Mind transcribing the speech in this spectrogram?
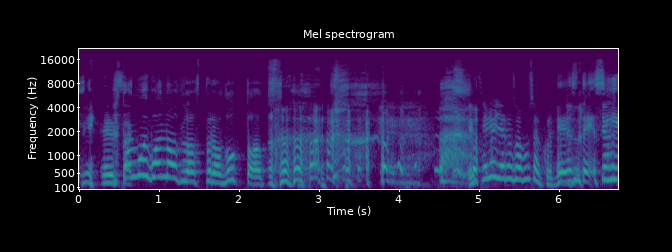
Sí, están muy buenos los productos. ¿En serio ya nos vamos al corte? Este, sí,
